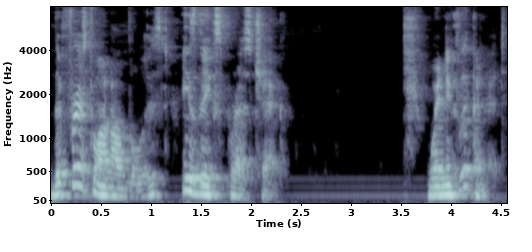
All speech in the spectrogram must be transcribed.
The first one on the list is the Express Check. When you click on it,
